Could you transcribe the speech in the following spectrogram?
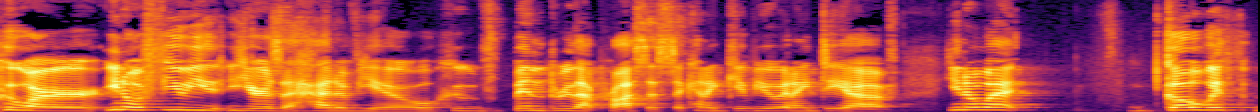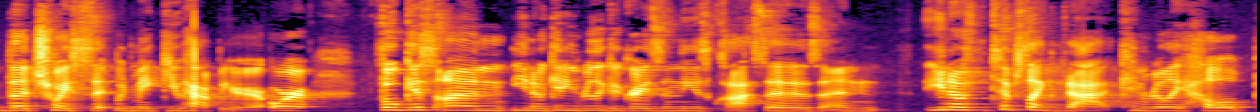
who are, you know, a few years ahead of you, who've been through that process to kind of give you an idea of, you know what, go with the choice that would make you happier or focus on, you know, getting really good grades in these classes and you know, tips like that can really help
